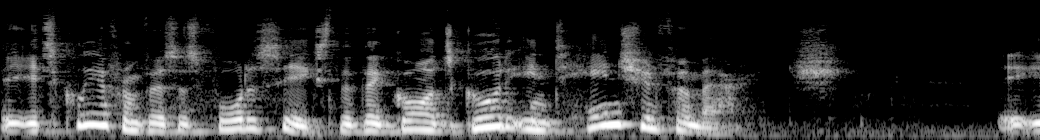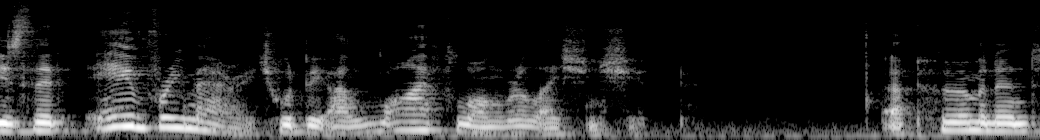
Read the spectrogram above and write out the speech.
It's clear from verses 4 to 6 that God's good intention for marriage is that every marriage would be a lifelong relationship, a permanent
